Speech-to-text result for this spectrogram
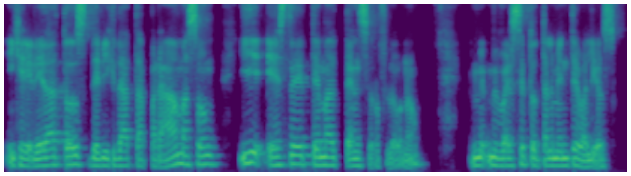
ingeniería de datos de Big Data para Amazon y este tema de TensorFlow, ¿no? me parece totalmente valioso.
